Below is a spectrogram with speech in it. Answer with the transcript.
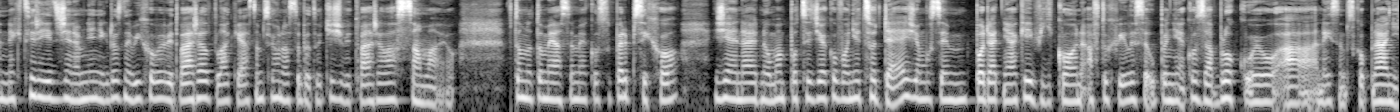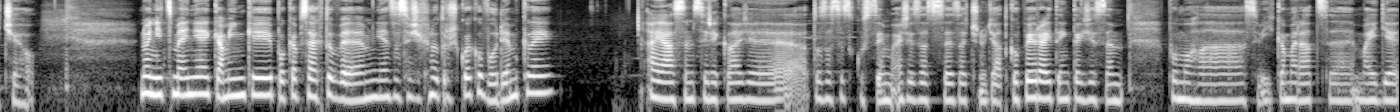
nechci říct, že na mě někdo z nevýchovy vytvářel tlak, já jsem si ho na sebe totiž vytvářela sama, jo. V tomhle tom já jsem jako super psycho, že najednou mám pocit, že jako o něco jde, že musím podat nějaký výkon a v tu chvíli se úplně jako zablokuju a nejsem schopná ničeho. No nicméně kamínky po kapsách to ve mně zase všechno trošku jako odemkly, a já jsem si řekla, že to zase zkusím a že zase začnu dělat copywriting, takže jsem pomohla svý kamarádce Majdě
